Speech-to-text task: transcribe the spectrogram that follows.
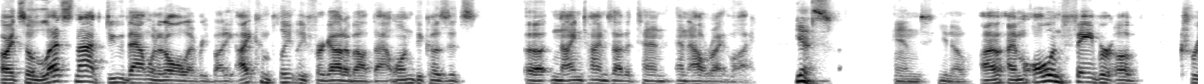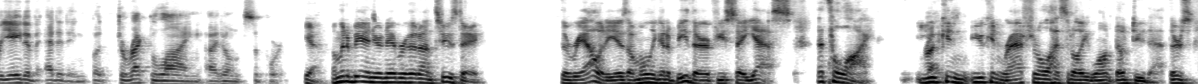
All right. So let's not do that one at all, everybody. I completely forgot about that one because it's uh, nine times out of 10 an outright lie. Yes. And, you know, I, I'm all in favor of creative editing, but direct lying, I don't support. Yeah. I'm going to be in your neighborhood on Tuesday. The reality is, I'm only going to be there if you say yes. That's a lie. You Right. can you can rationalize it all you want. Don't do that. There's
